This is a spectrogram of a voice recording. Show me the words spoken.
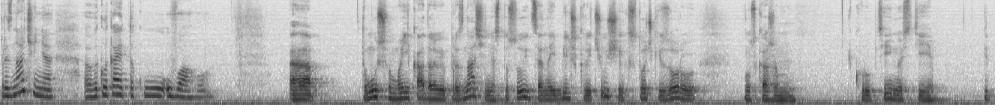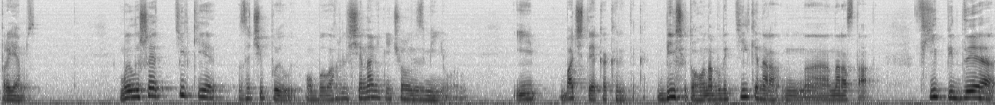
призначення викликають таку увагу? Тому що мої кадрові призначення стосуються найбільш кричущих з точки зору, ну скажімо, корупційності підприємств. Ми лише тільки зачепили облагроль, ще навіть нічого не змінювали. І бачите, яка критика. Більше того, вона буде тільки наростати. В хід піде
